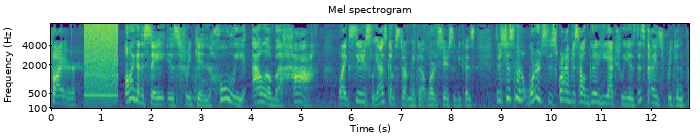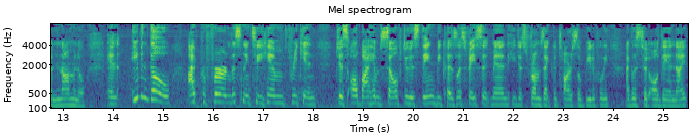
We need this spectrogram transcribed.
Fire. All I gotta say is freaking holy alabaha. Like seriously, I was gonna start making up words seriously because there's just not words to describe just how good he actually is. This guy is freaking phenomenal. And even though I prefer listening to him freaking just all by himself do his thing because let's face it, man, he just strums that guitar so beautifully. I could listen to it all day and night.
